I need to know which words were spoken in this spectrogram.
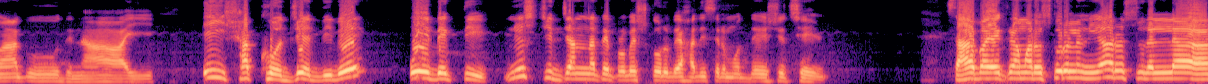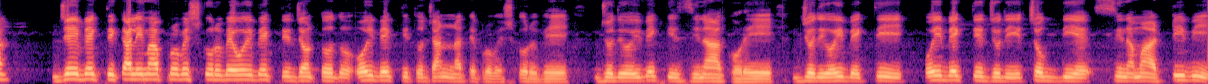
মাবুদ নাই। এই সাক্ষ্য যে দিবে ওই ব্যক্তি নিশ্চিত জান্নাতে প্রবেশ করবে, হাদিসের মধ্যে এসেছে। সাহাবা একরাম আরজ করলেন, ইয়া রাসূলুল্লাহ, যে ব্যক্তি কালিমা প্রবেশ করবে, ওই ব্যক্তি যত ওই ব্যক্তি তো জান্নাতে প্রবেশ করবে। যদি ওই ব্যক্তি জিনা করে, যদি ওই ব্যক্তি ওই ব্যক্তি যদি চোখ দিয়ে সিনেমা, টিভি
